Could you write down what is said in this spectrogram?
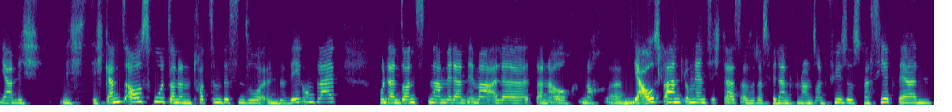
ja nicht, nicht sich ganz ausruht, sondern trotzdem ein bisschen so in Bewegung bleibt. Und ansonsten haben wir dann immer alle dann auch noch, ähm, ja, Ausbehandlung nennt sich das, also dass wir dann von unseren Physios massiert werden.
